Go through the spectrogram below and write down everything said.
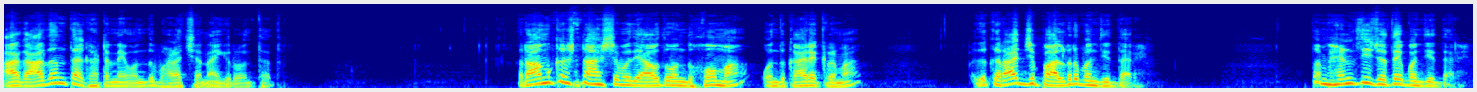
ಆಗ ಆದಂಥ ಘಟನೆ ಒಂದು ಬಹಳ ಚೆನ್ನಾಗಿರುವಂಥದ್ದು. ರಾಮಕೃಷ್ಣ ಆಶ್ರಮದ ಯಾವುದೋ ಒಂದು ಹೋಮ, ಒಂದು ಕಾರ್ಯಕ್ರಮ, ಅದಕ್ಕೆ ರಾಜ್ಯಪಾಲರು ಬಂದಿದ್ದಾರೆ. ತಮ್ಮ ಹೆಂಡತಿ ಜೊತೆ ಬಂದಿದ್ದಾರೆ.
